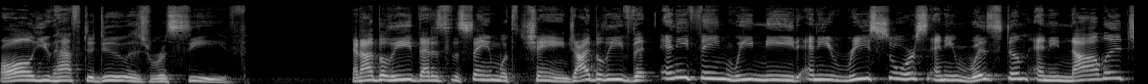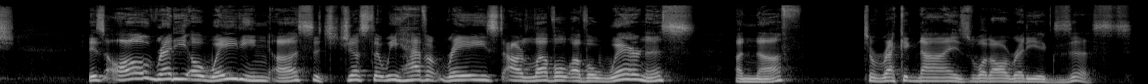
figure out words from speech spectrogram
All you have to do is receive. And I believe that is the same with change. I believe that anything we need, any resource, any wisdom, any knowledge, is already awaiting us. It's just that we haven't raised our level of awareness enough to recognize what already exists.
